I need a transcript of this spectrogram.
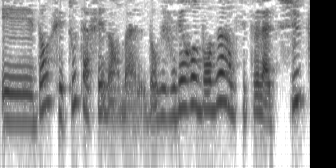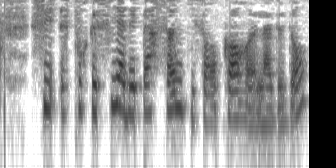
Et donc c'est tout à fait normal. Donc je voulais rebondir un petit peu là-dessus si, pour que s'il y a des personnes qui sont encore euh, là-dedans,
